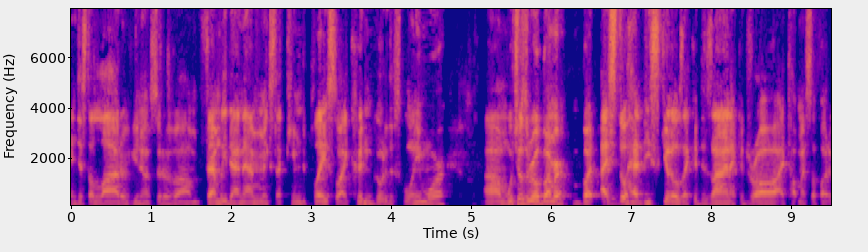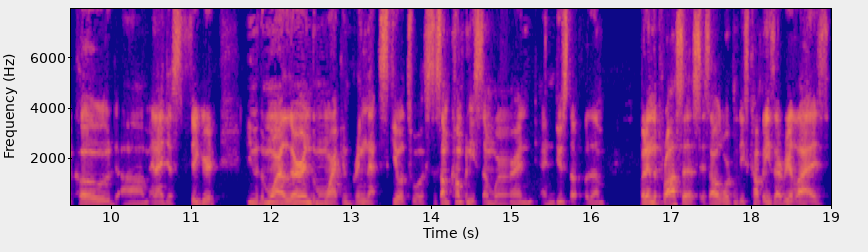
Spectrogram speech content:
and just a lot of you know sort of um, family dynamics that came to play. So I couldn't go to the school anymore. Um, which was a real bummer. But I still had these skills. I could design, I could draw. I taught myself how to code, um, and I just figured, you know, the more I learn, the more I can bring that skill to us to some company somewhere and and do stuff for them. But in the process, as I was working with these companies, I realized,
